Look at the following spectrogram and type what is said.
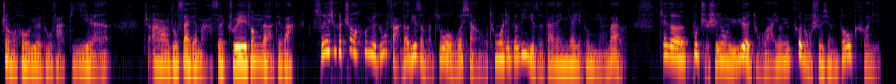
症候阅读法第一人，这阿尔都塞给马克思追风的，对吧？所以这个症候阅读法到底怎么做？我想我通过这个例子，大家应该也都明白了。这个不只是用于阅读啊，用于各种事情都可以。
